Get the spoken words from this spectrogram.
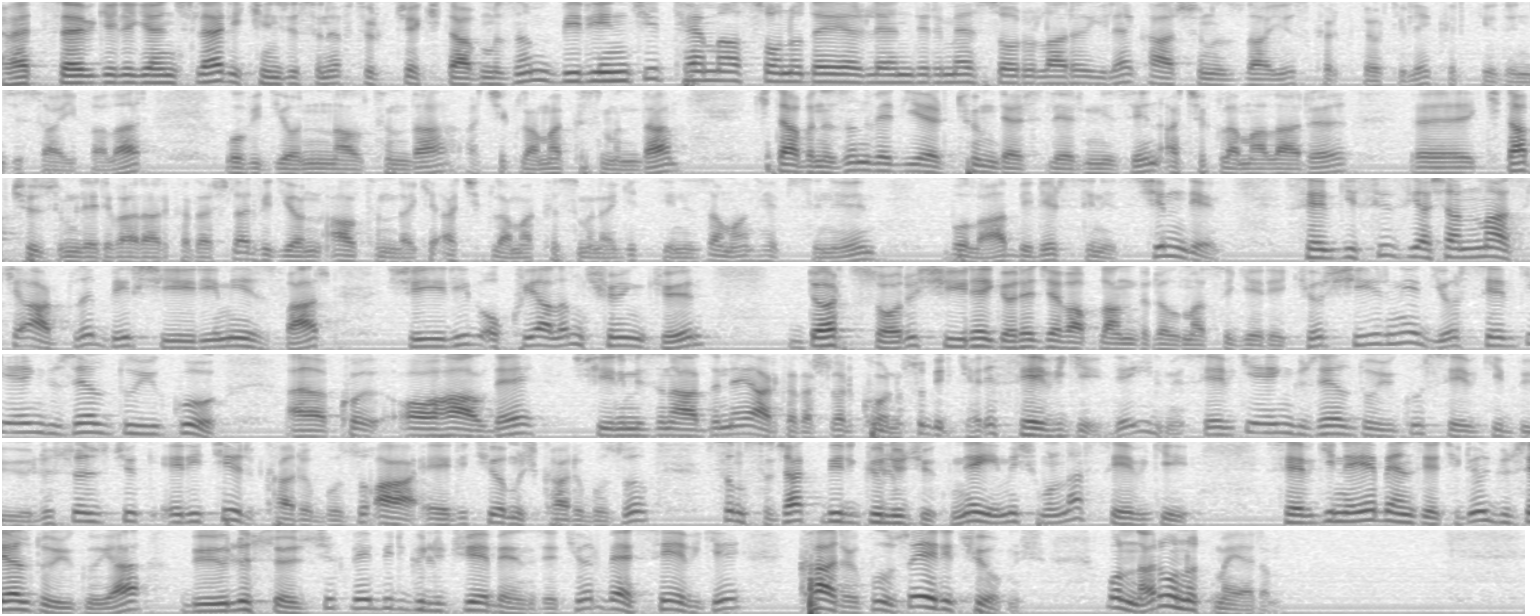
Evet sevgili gençler ikinci sınıf Türkçe kitabımızın birinci tema sonu değerlendirme soruları ile karşınızdayız. 44 ile 47. sayfalar. Bu videonun altında açıklama kısmında kitabınızın ve diğer tüm derslerinizin açıklamaları, e, kitap çözümleri var arkadaşlar. Videonun altındaki açıklama kısmına gittiğiniz zaman hepsini bulabilirsiniz. Şimdi Sevgisiz Yaşanmaz ki adlı bir şiirimiz var. Şiiri okuyalım çünkü dört soru şiire göre cevaplandırılması gerekiyor. Şiir ne diyor? Sevgi en güzel duygu. Ee, O halde şiirimizin adı ne arkadaşlar? Konusu bir kere sevgi değil mi? Sevgi en güzel duygu, sevgi büyülü sözcük, eritir karı buzu. Aa eritiyormuş karı buzu. Sımsıcak bir gülücük. Neymiş bunlar? Sevgi. Sevgi neye benzetiliyor? Güzel duyguya, büyülü sözcük ve bir gülücüğe benzetiyor ve sevgi karı buzu eritiyormuş. Bunları unutmayalım.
